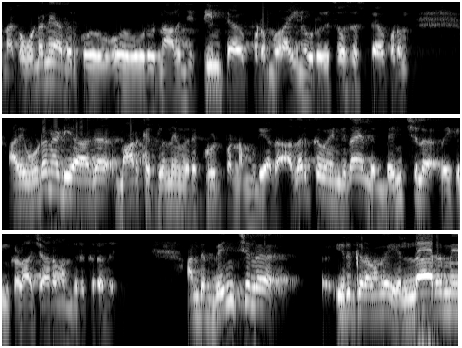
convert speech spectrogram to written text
சொன்னாக்க உடனே அதற்கு ஒரு- ஒரு- ஒரு நாலஞ்சு டீம் தேவைப்படும். ஒரு ஐநூறு ரிசோர்ஸஸ் தேவைப்படும். அதை உடனடியாக மார்க்கெட்லேருந்து இவங்க ரெக்ரூட் பண்ண முடியாது. அதற்கு வேண்டி தான் இந்த பெஞ்சில் வைக்கும் கலாச்சாரம் வந்திருக்கிறது. அந்த பெஞ்சில் இருக்கிறவங்க எல்லாருமே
